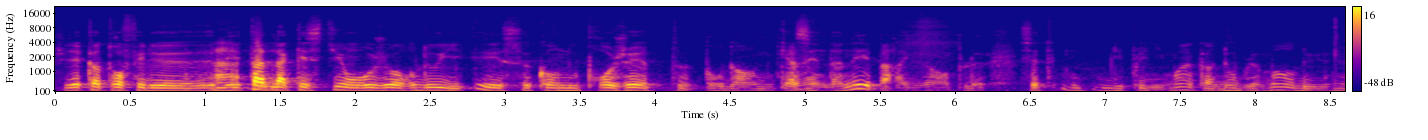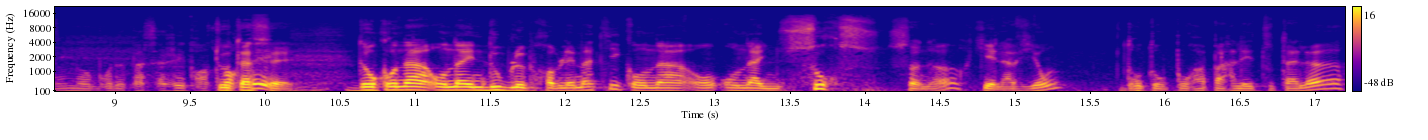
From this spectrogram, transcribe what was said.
je veux dire, quand on fait ah. l'état de la question aujourd'hui et ce qu'on nous projette pour dans une quinzaine d'années, par exemple, c'est ni plus ni moins qu'un doublement du nombre de passagers transportés. Tout à fait. Donc on a, on a une double problématique. On a, on, a une source sonore, qui est l'avion, dont on pourra parler tout à l'heure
